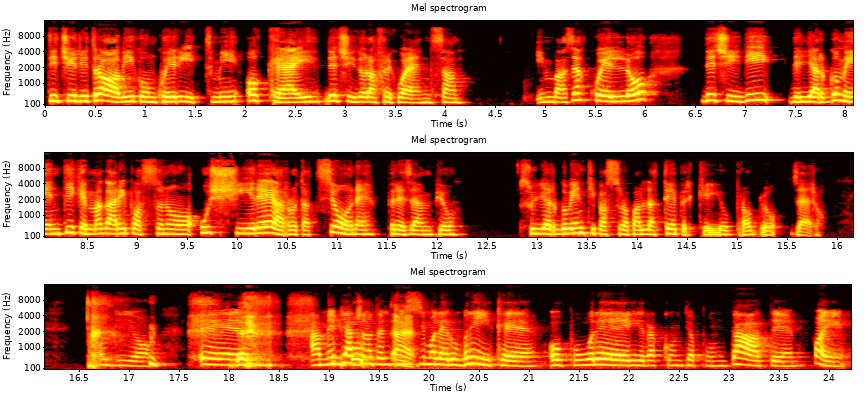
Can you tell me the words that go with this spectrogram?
ti ci ritrovi con quei ritmi, ok, decido la frequenza. In base a quello decidi degli argomenti che magari possono uscire a rotazione, per esempio. Sugli argomenti passo la palla a te perché io proprio zero. Oddio, eh, a me tipo, piacciono tantissimo eh. le rubriche oppure i racconti a puntate. Poi,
